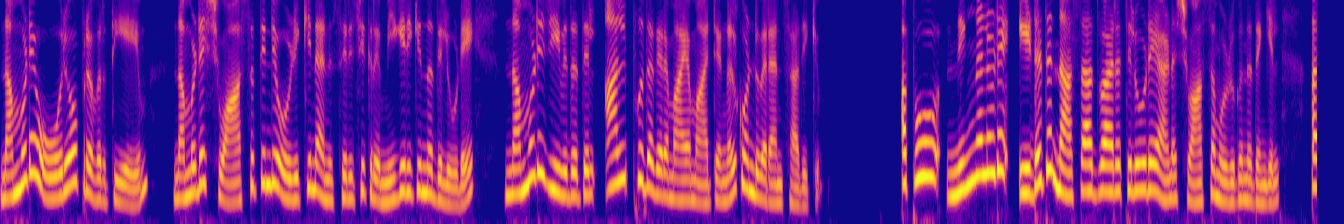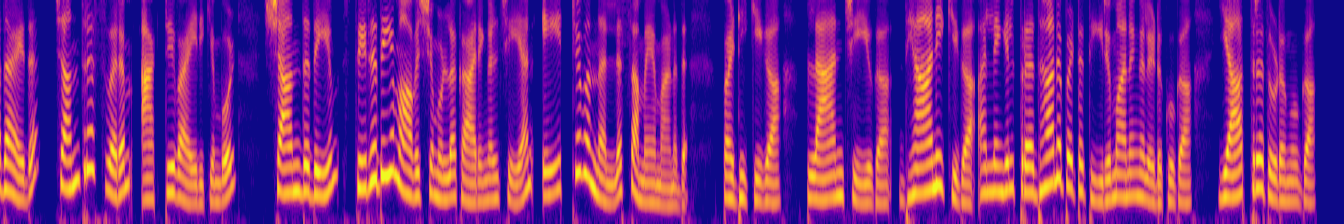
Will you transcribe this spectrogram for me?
നമ്മുടെ ഓരോ പ്രവൃത്തിയെയും നമ്മുടെ ശ്വാസത്തിന്റെ ഒഴുക്കിനനുസരിച്ച് ക്രമീകരിക്കുന്നതിലൂടെ നമ്മുടെ ജീവിതത്തിൽ അത്ഭുതകരമായ മാറ്റങ്ങൾ കൊണ്ടുവരാൻ സാധിക്കും. അപ്പോ നിങ്ങളുടെ ഇടത് നാസാദ്വാരത്തിലൂടെയാണ് ശ്വാസം ഒഴുകുന്നതെങ്കിൽ അതായത് ചന്ദ്രസ്വരം ആക്റ്റീവായിരിക്കുമ്പോൾ ശാന്തതയും സ്ഥിരതയും ആവശ്യമുള്ള കാര്യങ്ങൾ ചെയ്യാൻ ഏറ്റവും നല്ല സമയമാണിത്. പഠിക്കുക പ്ലാൻ ചെയ്യുക ധ്യാനിക്കുക അല്ലെങ്കിൽ പ്രധാനപ്പെട്ട തീരുമാനങ്ങൾ എടുക്കുക യാത്ര തുടങ്ങുക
